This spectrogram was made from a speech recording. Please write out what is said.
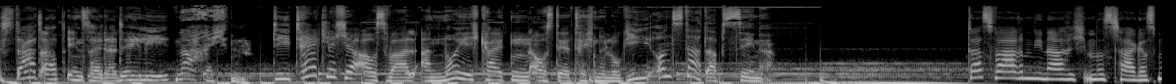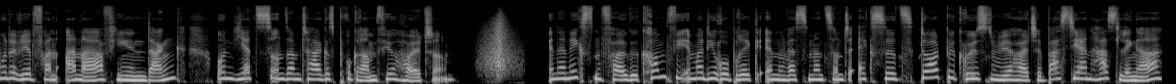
Startup Insider Daily Nachrichten. Die tägliche Auswahl an Neuigkeiten aus der Technologie- und Startup-Szene. Das waren die Nachrichten des Tages, moderiert von Anna. Vielen Dank. Und jetzt zu unserem Tagesprogramm für heute. In der nächsten Folge kommt wie immer die Rubrik Investments und Exits. Dort begrüßen wir heute Bastian Hasslinger,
